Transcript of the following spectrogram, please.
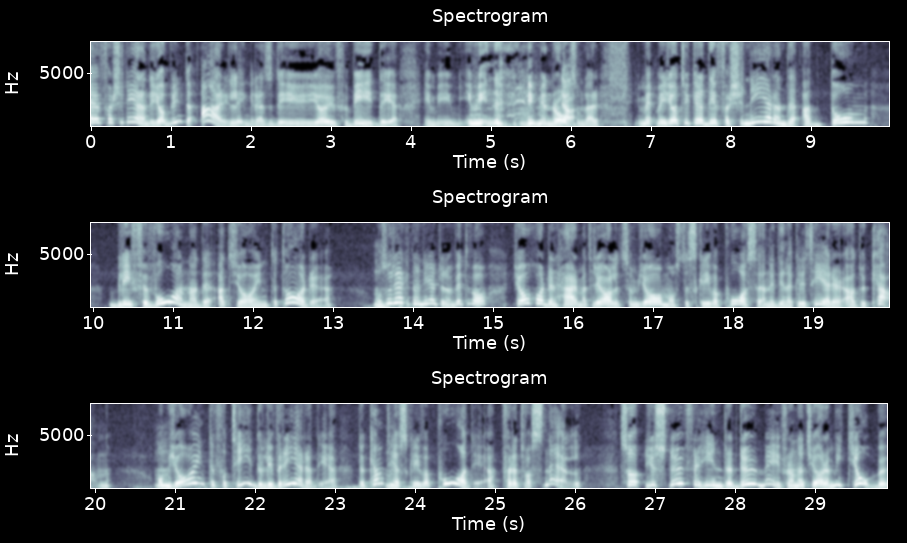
är fascinerande. Jag blir inte arg längre. Alltså det är ju, jag är ju förbi det i, min- i, min, i min roll Ja. som lärare. Men, men jag tycker att det är fascinerande att de blir förvånade att jag inte tar det. Och så räknar jag ner till dem. Vet du vad? Jag har det här materialet som jag måste skriva på sen i dina kriterier att du kan. Om jag inte får tid att leverera det, då kan inte jag skriva på det för att vara snäll. Så just nu förhindrar du mig från att göra mitt jobb.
